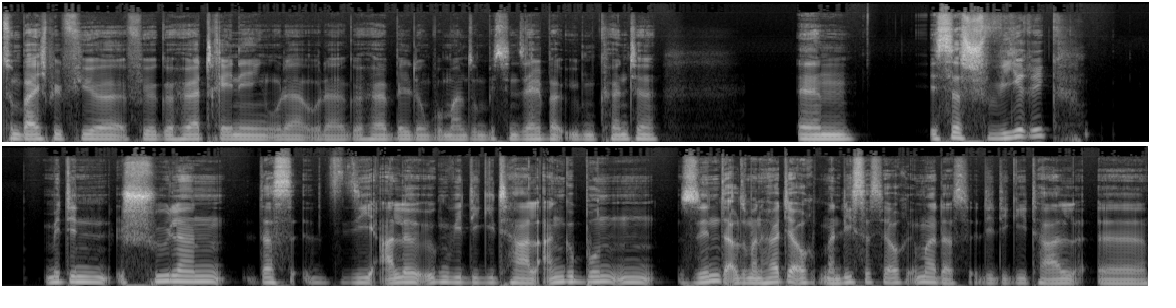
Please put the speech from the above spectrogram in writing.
zum Beispiel für, für Gehörtraining oder, oder Gehörbildung, wo man so ein bisschen selber üben könnte. Ähm, ist das schwierig mit den Schülern, dass sie alle irgendwie digital angebunden sind? Also man hört ja auch, man liest das ja auch immer, dass die digital äh,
